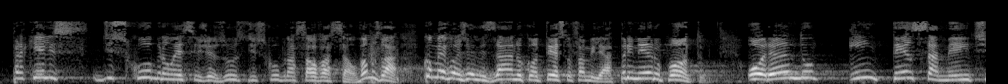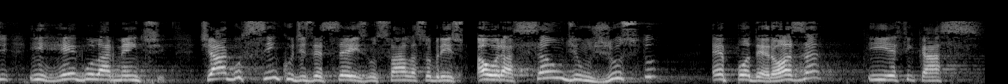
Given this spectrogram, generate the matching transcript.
para que eles descubram esse Jesus, descubram a salvação. Vamos lá, como evangelizar no contexto familiar? Primeiro ponto, orando intensamente e regularmente. Tiago 5,16 nos fala sobre isso. A oração de um justo é poderosa e eficaz.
